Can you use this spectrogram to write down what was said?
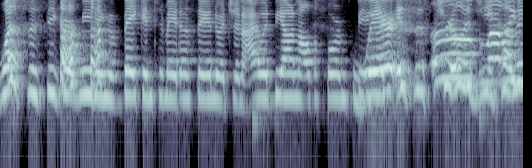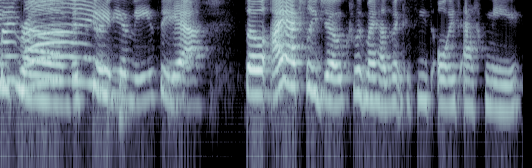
What's the secret meaning of bacon tomato sandwich?" And I would be on all the forums being Where like, is this "Oh, trilogy blowing coming from? It's gonna be amazing. "Yeah, So I actually joked with my husband because he's always asking me.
